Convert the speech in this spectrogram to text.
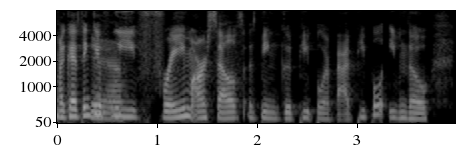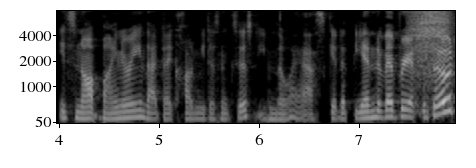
Like, I think if we frame ourselves as being good people or bad people, even though it's not binary, that dichotomy doesn't exist, even though I ask it at the end of every episode,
